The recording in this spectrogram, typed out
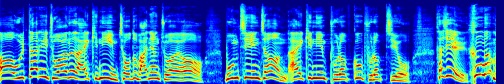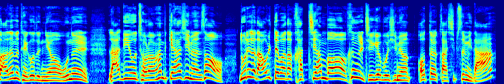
어, 울딸이 좋아하는 아이키님, 저도 마냥 좋아요. 몸치인 전, 아이키님 부럽고 부럽지요. 사실, 흥만 많으면 되거든요. 오늘 라디오 저랑 함께 하시면서 노래가 나올 때마다 같이 한번 흥을 즐겨보시면 어떨까 싶습니다.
